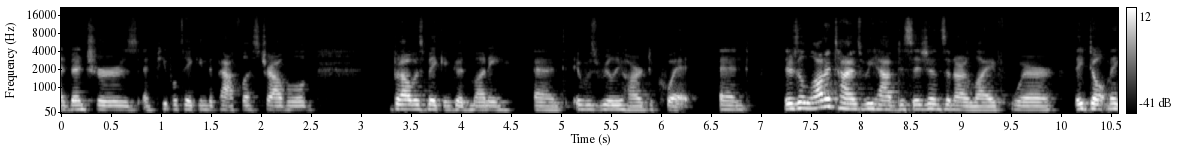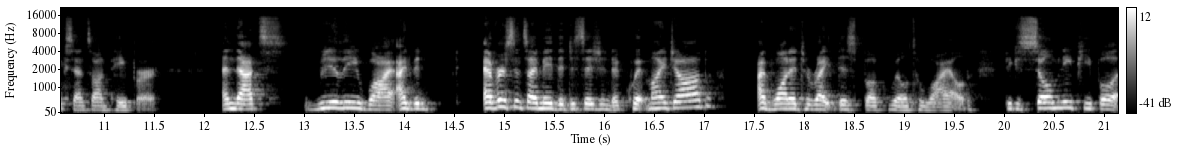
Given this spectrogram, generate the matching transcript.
adventures and people taking the path less traveled. But I was making good money and it was really hard to quit. And there's a lot of times we have decisions in our life where they don't make sense on paper. And that's really why I've been, ever since I made the decision to quit my job, I've wanted to write this book, Will to Wild, because so many people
